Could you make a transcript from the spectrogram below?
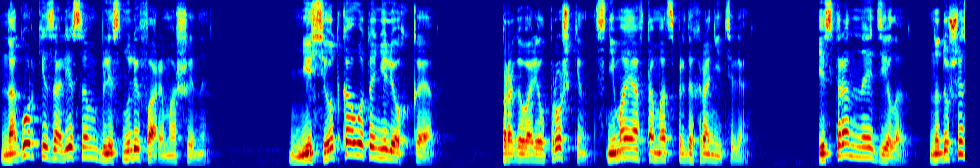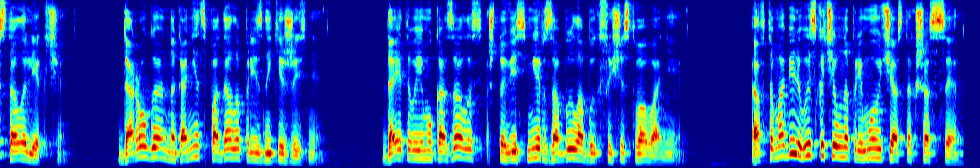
На горке за лесом блеснули фары машины. «Несет кого-то нелегкое», – проговорил Прошкин, снимая автомат с предохранителя. И странное дело, на душе стало легче. Дорога, наконец, подала признаки жизни. До этого ему казалось, что весь мир забыл об их существовании. Автомобиль выскочил на прямой участок шоссе.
